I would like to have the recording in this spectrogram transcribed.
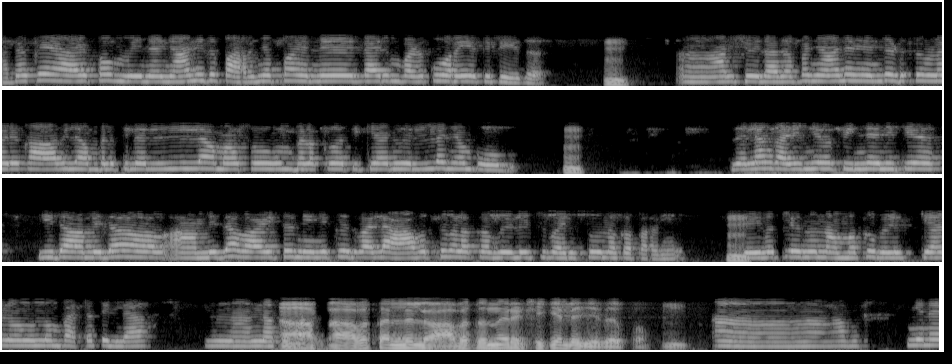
അതൊക്കെ ആയപ്പം പിന്നെ ഞാനിത് പറഞ്ഞപ്പോ എന്നെ എല്ലാരും വഴക്ക് പറയുകയൊക്കെ ചെയ്ത്. ആവശ്യമില്ലാതെ. അപ്പൊ ഞാൻ എന്റെ അടുത്തുള്ള ഒരു കാവിൽ അമ്പലത്തിൽ എല്ലാ മാസവും വിളക്ക് കത്തിക്കാനും എല്ലാം ഞാൻ പോകും. ഇതെല്ലാം കഴിഞ്ഞ് പിന്നെ എനിക്ക് ഇത് അമിത അമിതമായിട്ട് നിനക്ക് വല്ല ആപത്തുകളൊക്കെ വിളിച്ച് വരുത്തും എന്നൊക്കെ പറഞ്ഞു. ദൈവത്തെ ഒന്നും നമുക്ക് പറ്റത്തില്ല എന്നൊക്കെ പറഞ്ഞു. ആ- ആപത്തല്ലല്ലോ. ആപത്തൊന്നും രക്ഷിക്കല്ലേ ചെയ്തപ്പോ ആ ഇങ്ങനെ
